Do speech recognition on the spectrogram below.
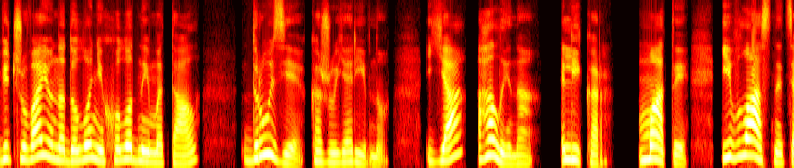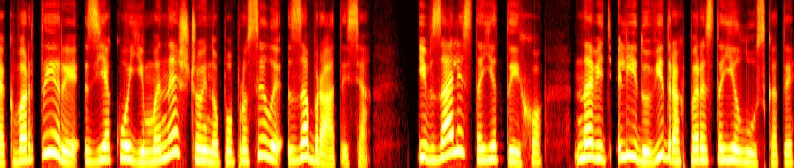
відчуваю на долоні холодний метал. Друзі, кажу я рівно, я Галина, лікар, мати і власниця квартири, з якої мене щойно попросили забратися. І в залі стає тихо. Навіть лід у відрах перестає лускати.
